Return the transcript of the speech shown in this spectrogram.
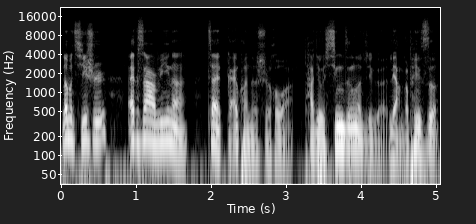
那么其实 XRV 呢，在改款的时候啊，它就新增了这个两个配色。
